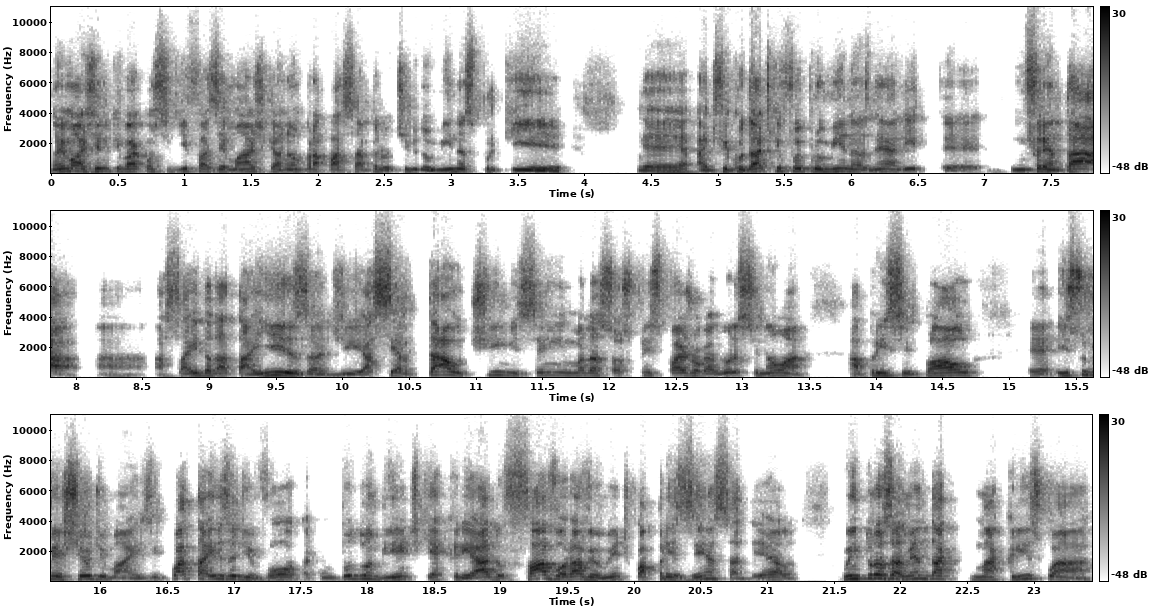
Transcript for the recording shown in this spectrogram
Não imagino que vai conseguir fazer mágica não para passar pelo time do Minas, porque é, a dificuldade que foi para o Minas, né, ali é, enfrentar a, a, saída da Thaisa, de acertar o time sem uma das suas principais jogadoras, se não a, a principal, é, isso mexeu demais. E com a Thaisa de volta, com todo o ambiente que é criado favoravelmente com a presença dela, o entrosamento da Macris com a,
